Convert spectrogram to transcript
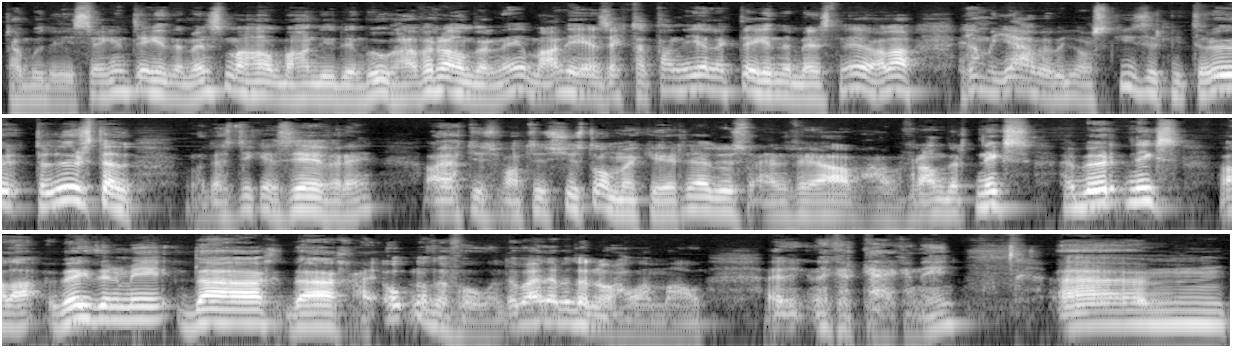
dat moet je niet zeggen tegen de mensen, maar we gaan hier de boel gaan veranderen. Hè. Maar nee, hij zegt dat dan eerlijk tegen de mensen. Hè. Voilà. Ja, maar ja, we willen ons kiezers niet teleurstellen. Maar dat is dikke zever. Hè. Ah, ja, want het is juist omgekeerd. Hè. Dus N-VA verandert niks, gebeurt niks. Voilà, weg ermee, dag, dag. Op naar de volgende. Wat hebben we er nog allemaal? En ik kijken. Hè. Um,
